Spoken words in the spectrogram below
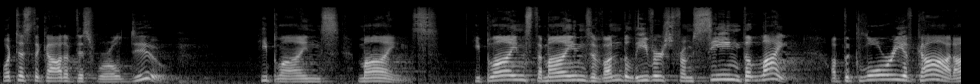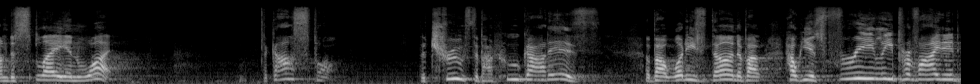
what does the God of this world do? He blinds minds. He blinds the minds of unbelievers from seeing the light of the glory of God on display in what? The gospel. The truth about who God is, about what He's done, about how He has freely provided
